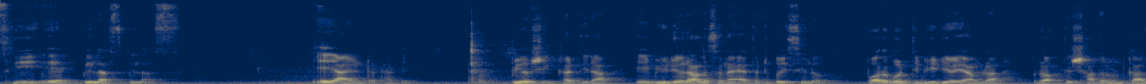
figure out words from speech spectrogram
সি এ প্লাস প্লাস এই আয়নটা থাকে। প্রিয় শিক্ষার্থীরা, এই ভিডিওর আলোচনা এতটুকুই ছিল। পরবর্তী ভিডিওয়ে আমরা রক্তের সাধারণ কাজ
